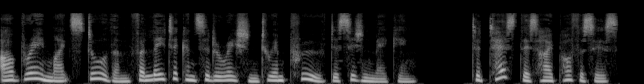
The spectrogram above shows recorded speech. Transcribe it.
our brain might store them for later consideration to improve decision making. To test this hypothesis,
